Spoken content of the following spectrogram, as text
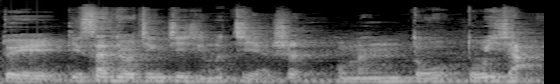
对第三条经进行了解释，我们读读一下，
